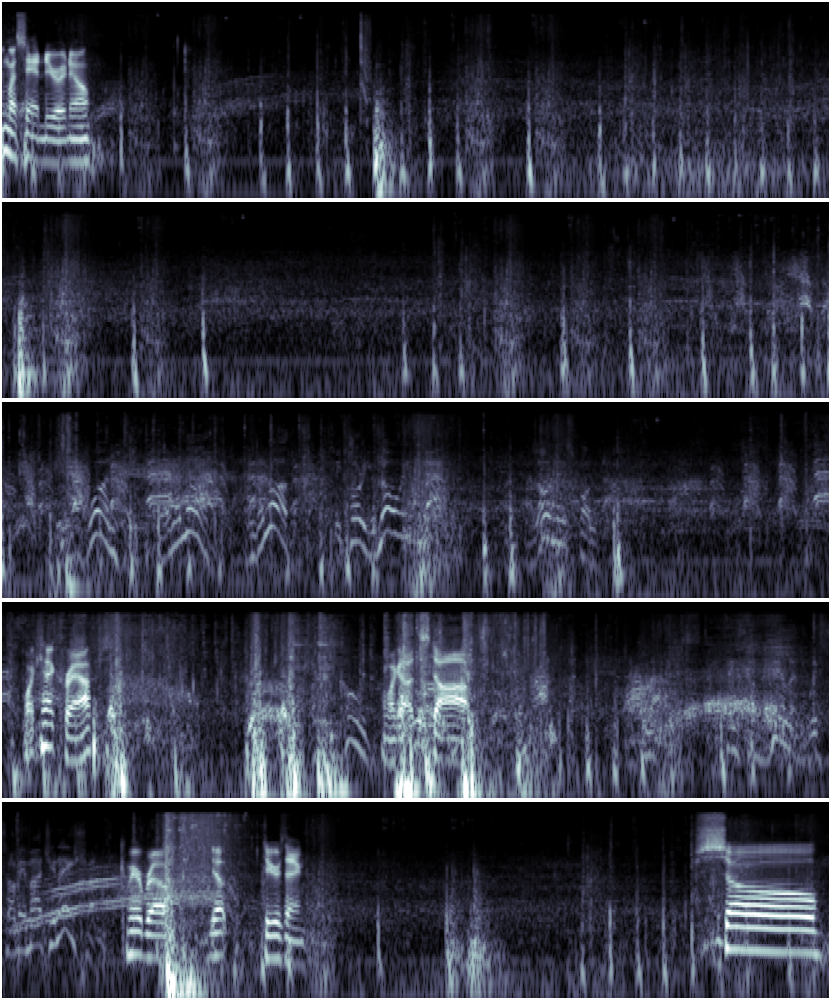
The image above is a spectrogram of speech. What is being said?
My sanity right now. One, then another, and another. Before you know it, bam! Pantalones fall down. Why can't I craft? Oh my god, stop. Come here, bro. Yep, do your thing. So...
